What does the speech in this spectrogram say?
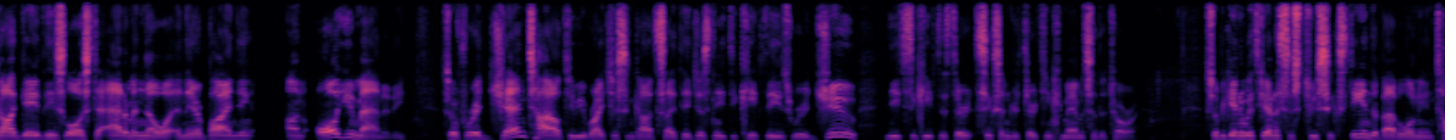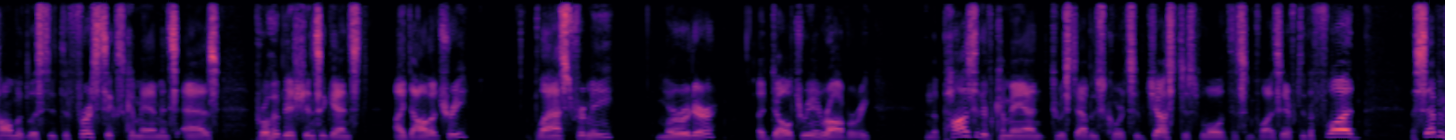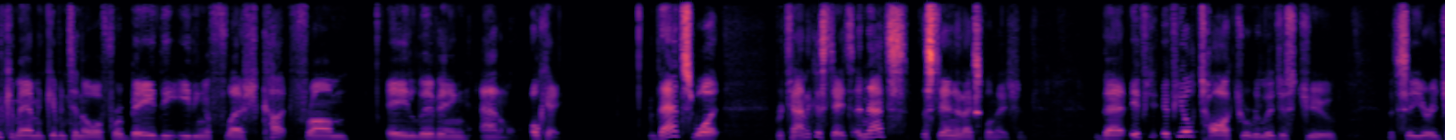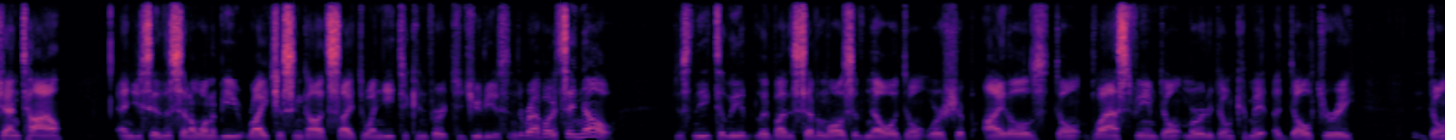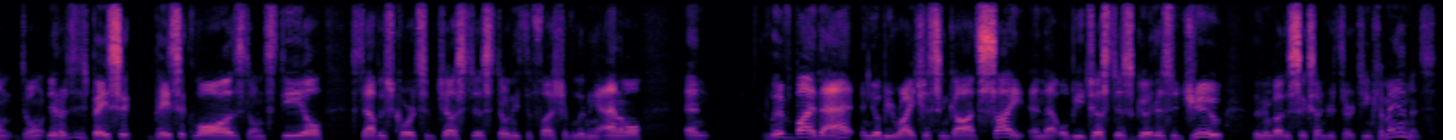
God gave these laws to Adam and Noah, and they are binding on all humanity. So, for a Gentile to be righteous in God's sight, they just need to keep these, where a Jew needs to keep the 613 commandments of the Torah. So, beginning with Genesis 2:16, the Babylonian Talmud listed the first six commandments as prohibitions against idolatry, blasphemy, murder, adultery, and robbery, and the positive command to establish courts of justice with all that this implies. After the flood, a seventh commandment given to Noah forbade the eating of flesh cut from a living animal. Okay, that's what Britannica states, and that's the standard explanation. That if, if you'll talk to a religious Jew, let's say you're a Gentile, and you say, Listen, I want to be righteous in God's sight. Do I need to convert to Judaism? The rabbi would say, No. You just need to live, live by the seven laws of Noah. Don't worship idols. Don't blaspheme. Don't murder. Don't commit adultery. Don't don't you know these basic basic laws? Don't steal. Establish courts of justice. Don't eat the flesh of a living animal, and live by that, and you'll be righteous in God's sight, and that will be just as good as a Jew living by the 613 commandments.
